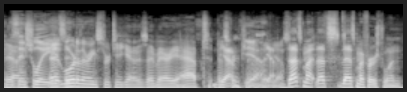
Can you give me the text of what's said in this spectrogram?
Yeah. Essentially, it's a- Lord of the Rings Stratego is a very apt Yeah, description. yeah, but yeah. So that's my that's that's my first one.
